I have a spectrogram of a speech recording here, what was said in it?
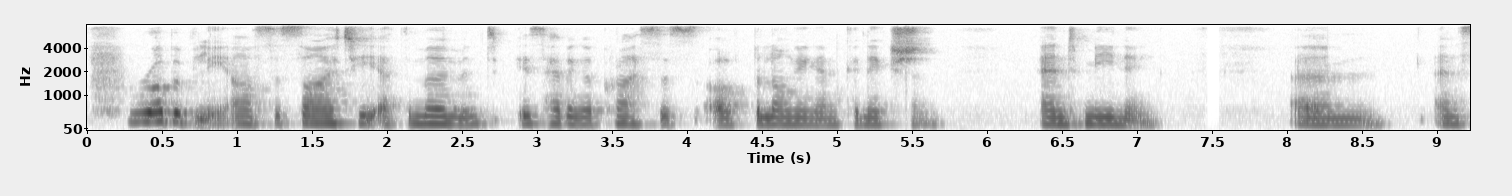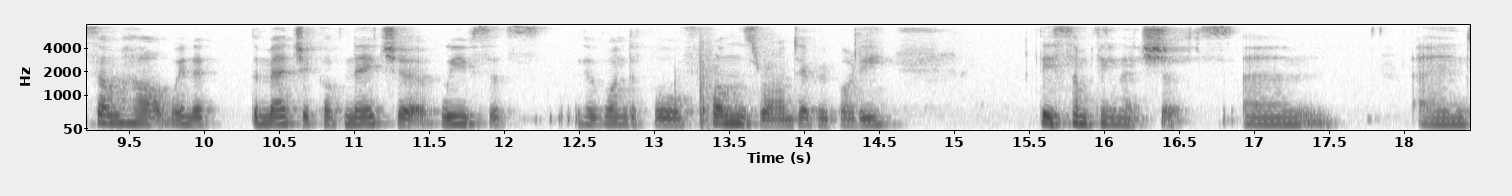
probably our society at the moment is having a crisis of belonging and connection and meaning. Um, and somehow, when it, the magic of nature weaves its wonderful fronds around everybody, there's something that shifts. Um, and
